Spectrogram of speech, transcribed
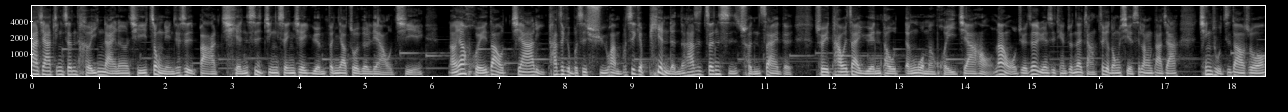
大家今生何因来呢？其实重点就是把前世今生一些缘分要做一个了结，然后要回到家里，它这个不是虚幻，不是一个骗人的，它是真实存在的，所以它会在源头等我们回家哈。那我觉得这个原始田尊在讲这个东西，也是让大家清楚知道说，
